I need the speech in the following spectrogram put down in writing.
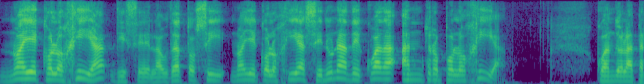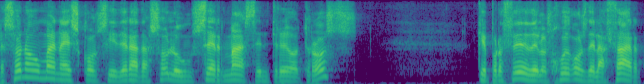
No hay ecología, dice Laudato Si, no hay ecología sin una adecuada antropología. Cuando la persona humana es considerada solo un ser más entre otros, que procede de los juegos del azar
